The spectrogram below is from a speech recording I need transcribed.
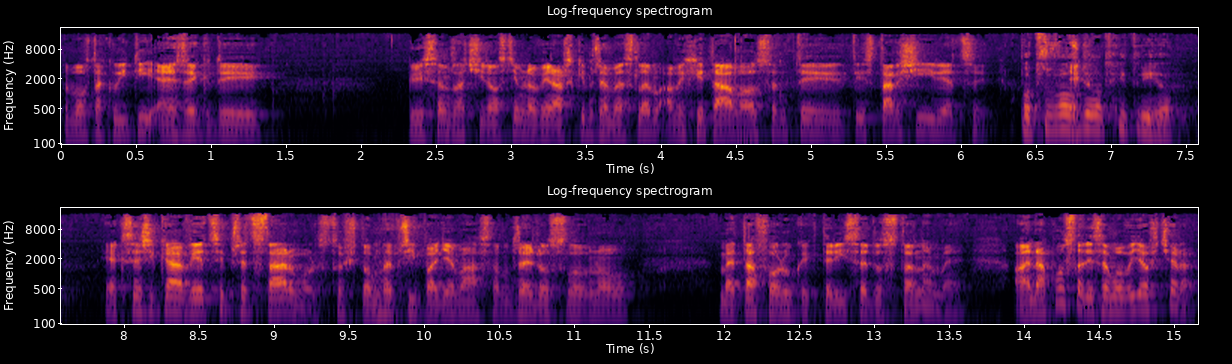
to bylo v takový té éře, kdy když jsem začínal s tím novinářským řemeslem a vychytával jsem ty, ty starší věci. Potřeboval dělat chytrýho. Jak se říká věci před Star Wars, což v tomhle případě má samozřejmě doslovnou metaforu, ke který se dostaneme. Ale naposledy jsem ho viděl včera.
